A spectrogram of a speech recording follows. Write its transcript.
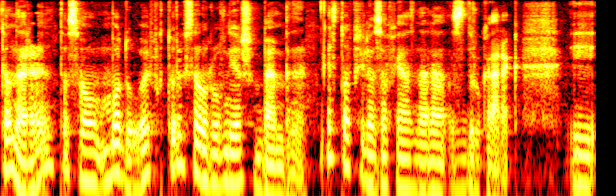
tonery to są moduły, w których są również bębny. Jest to filozofia znana z drukarek. I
